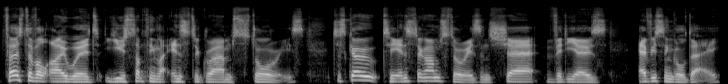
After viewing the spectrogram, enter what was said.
First of all, I would use something like Instagram stories. Just go to Instagram stories and share videos every single day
